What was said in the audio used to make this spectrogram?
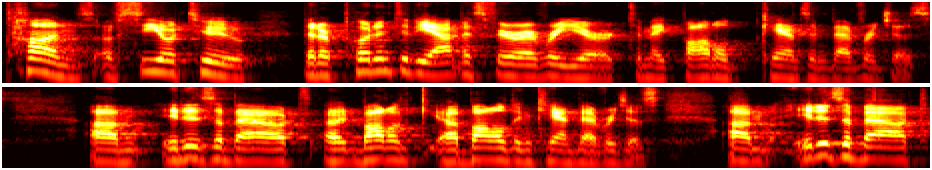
tons of CO2 that are put into the atmosphere every year to make bottled cans and beverages. Um, it is about uh, bottled, uh, bottled and canned beverages. Um, it is about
